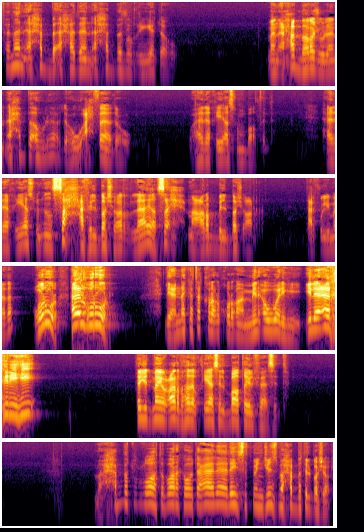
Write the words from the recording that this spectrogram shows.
فمن أحب أحدا أحب ذريته. من أحب رجلا أحب أولاده وأحفاده. وهذا قياس باطل. هذا قياس إن صح في البشر لا يصح مع رب البشر. تعرفون لماذا؟ غرور. هذا الغرور. لأنك تقرأ القرآن من أوله إلى آخره تجد ما يعارض هذا القياس الباطل الفاسد. محبة الله تبارك وتعالى ليست من جنس محبة البشر.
